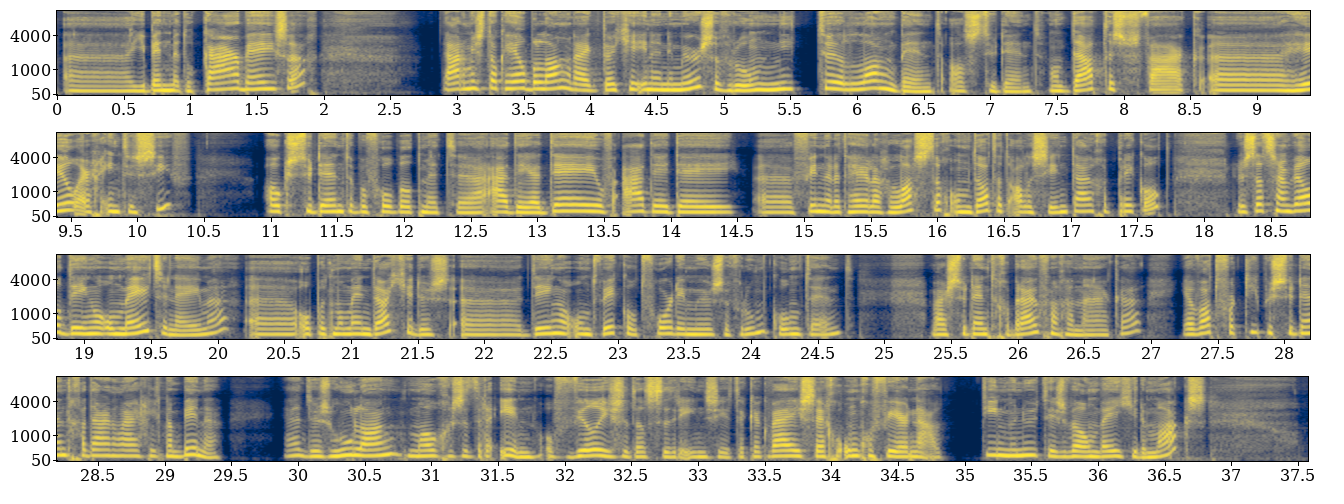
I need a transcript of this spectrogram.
je bent met elkaar bezig. Daarom is het ook heel belangrijk dat je in een immersive room niet te lang bent als student. Want dat is vaak uh, heel erg intensief. Ook studenten bijvoorbeeld met eh, ADHD of ADD uh, vinden het heel erg lastig omdat het alle zintuigen prikkelt. Dus dat zijn wel dingen om mee te nemen op het moment dat je dus dingen ontwikkelt voor de immersive room content, waar studenten gebruik van gaan maken. Ja, wat voor type student gaat daar nou eigenlijk naar binnen? dus hoe lang mogen ze erin? Of wil je ze dat ze erin zitten? Kijk, wij zeggen ongeveer, nou, 10 minuten is wel een beetje de max.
